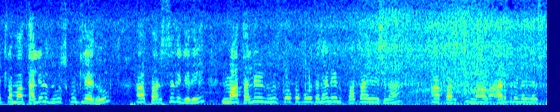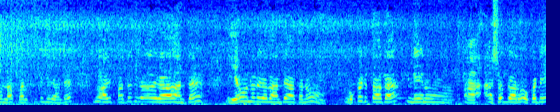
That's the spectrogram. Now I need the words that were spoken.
ఇట్లా మా తల్లిని చూసుకుంటలేదు. ఆ పరిస్థితికి ఇది. మా తల్లిని చూసుకోకపోతేనే నేను పట్టా చేసిన. ఆ పరిస్థితి మా ఆడపిల్లలు చేసుకున్న పరిస్థితికి ఇది అంటే నువ్వు అది పద్ధతి కాదు కదా అంటే ఏమన్నాడు కదా అంటే అతను ఒకటి తాత నేను అశోక్ గారు ఒకటి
